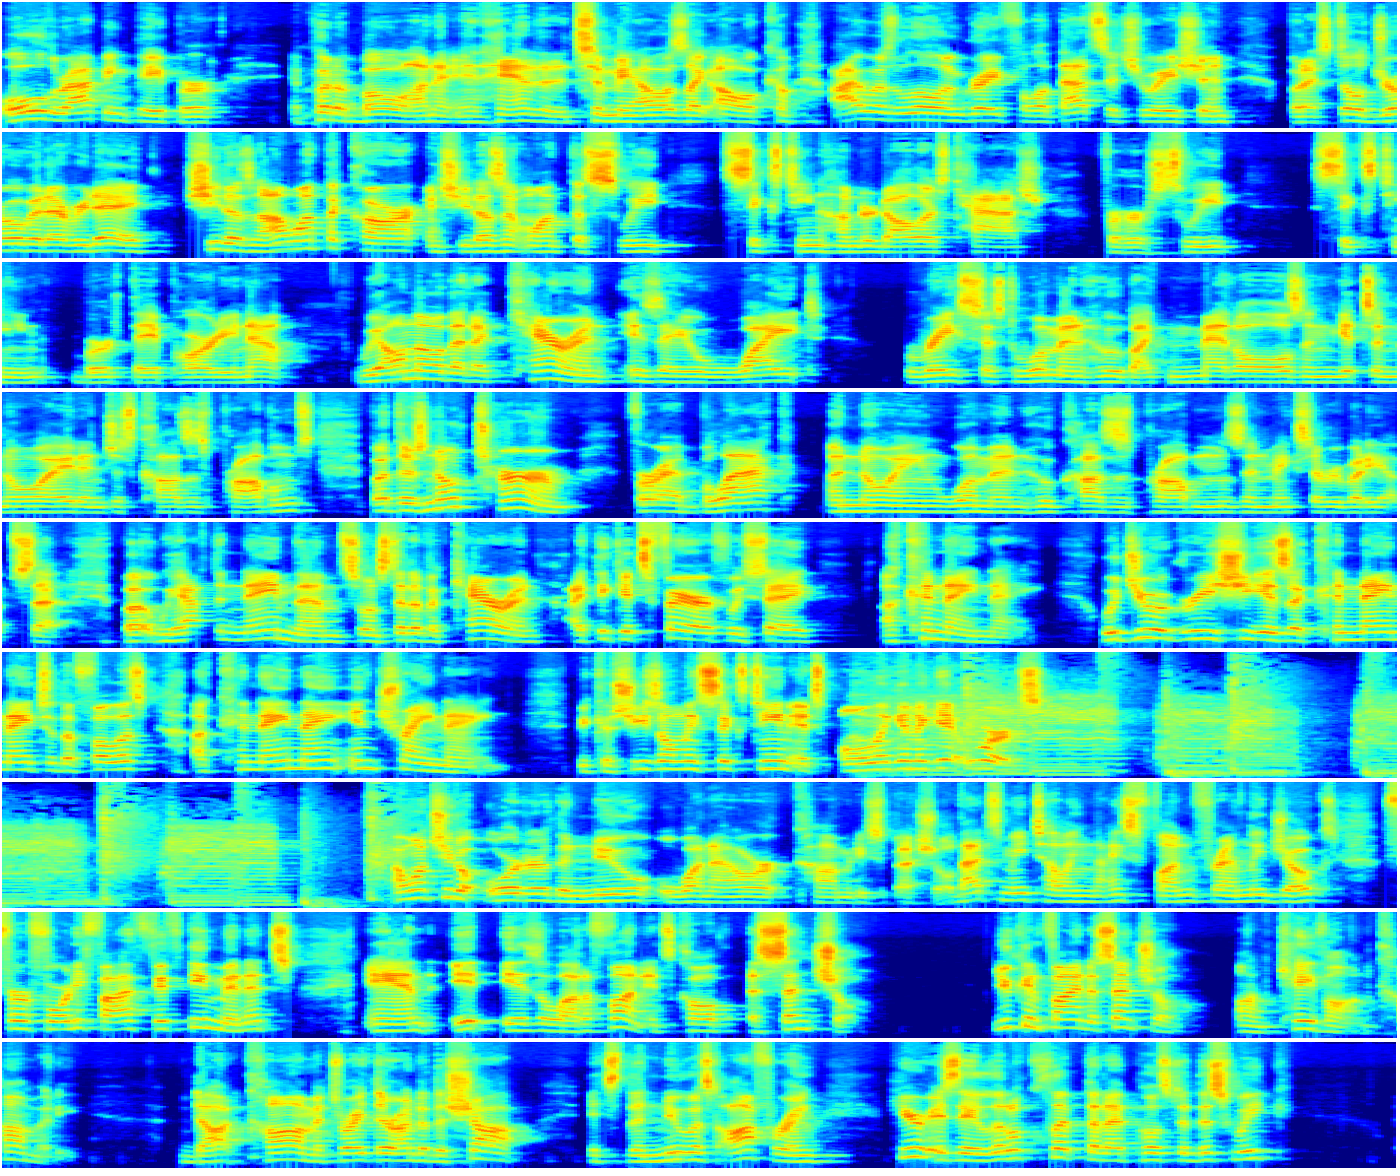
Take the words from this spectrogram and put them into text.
old wrapping paper and put a bow on it and handed it to me. I was like, oh, come. I was a little ungrateful at that situation, but I still drove it every day. She does not want the car and she doesn't want the sweet $1,600 cash for her sweet 16 birthday party. Now, we all know that a Karen is a white racist woman who like meddles and gets annoyed and just causes problems. But there's no term for a black annoying woman who causes problems and makes everybody upset. But we have to name them. So instead of a Karen, I think it's fair if we say a Kanene. Would you agree she is a Kanene to the fullest? A Kanene in training. Because she's only 16, it's only going to get worse. I want you to order the new one hour comedy special. That's me telling nice, fun, friendly jokes for 45, 50 minutes, and it is a lot of fun. It's called Essential. You can find Essential on kvoncomedy.com. It's right there under the shop. It's the newest offering. Here is a little clip that I posted this week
